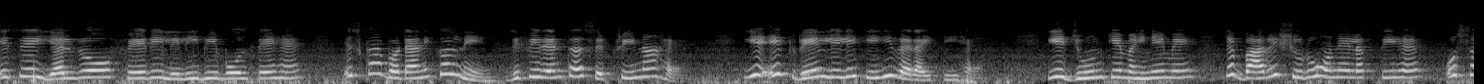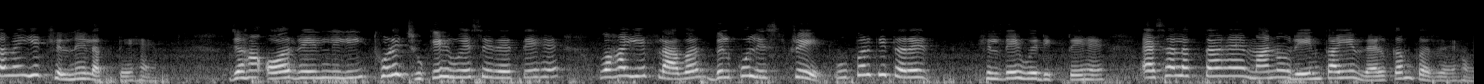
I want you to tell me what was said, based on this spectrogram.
इसे येलो फेरी लिली भी बोलते हैं। इसका बोटैनिकल नेम जिफिरेंथा सिट्रीना है। ये एक रेन लिली की ही वैरायटी है। ये जून के महीने में जब बारिश शुरू होने लगती है, उस समय ये खिलने लगते हैं। जहाँ और रेन लिली थोड़े झुके हुए से रहते हैं वहाँ ये फ्लावर बिल्कुल स्ट्रेट, ऊपर की तरह खिलते हुए दिखते हैं। ऐसा लगता है मानो रेन का ये वेलकम कर रहे हों।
